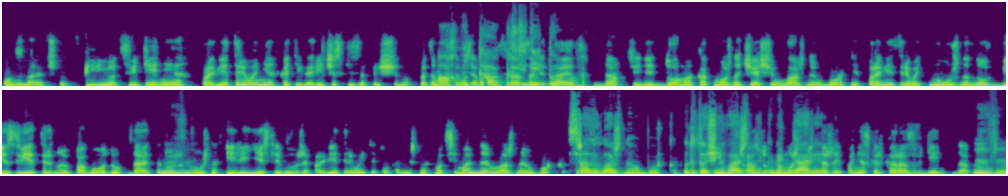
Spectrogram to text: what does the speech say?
он знает, что в период цветения проветривание категорически запрещено. Потому Ах, что вот вся так, пыльца сидеть залетает. дома. Да, сидеть дома, как можно чаще влажные уборки. Проветривать нужно, но в безветренную погоду. Да, это Мгм. тоже нужно. Или если вы уже проветриваете, то, конечно, максимальная влажная уборка. Сразу влажная уборка. Вот это очень важный комментарий. А может быть, даже и по несколько раз в день, да, потому Мгм. что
